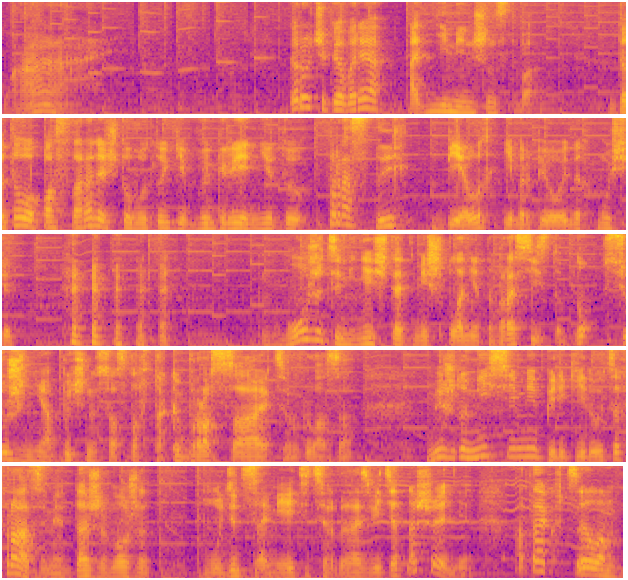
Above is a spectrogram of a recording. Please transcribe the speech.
май. Короче говоря, одни меньшинства. До того постарались, что в итоге в игре нету простых белых европеоидных мужчин. Можете меня считать межпланетным расистом, но все же необычный состав так и бросается в глаза. Между миссиями перекидываются фразами, даже можно будет заметить развитие отношений. А так, в целом,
